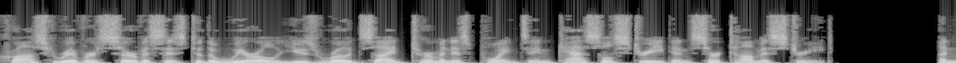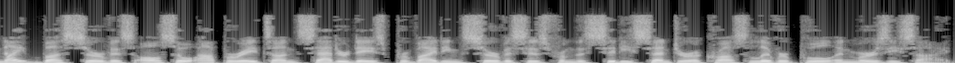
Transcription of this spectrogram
Cross River services to the Wirral use roadside terminus points in Castle Street and Sir Thomas Street. A night bus service also operates on Saturdays providing services from the city centre across Liverpool and Merseyside.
